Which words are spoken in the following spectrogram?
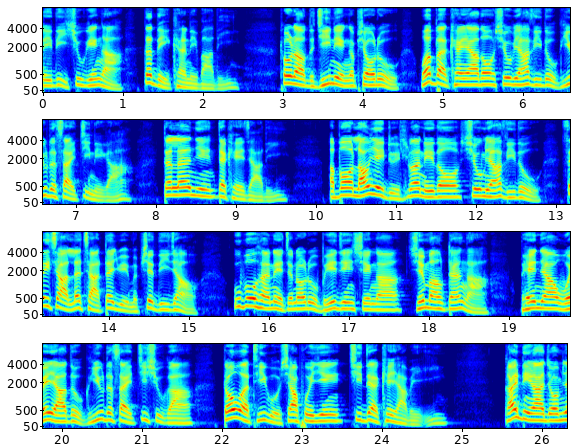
နေသည့်ရှုခင်းကတက်သေးခံနေပါသည်ထို့နောက်တကြီးနှင့်ငဖြော်တို့ဝက်ပတ်ခံရသောရှိုပြားစီတို့ဂယုတဆိုင်ကြည့်နေကတလန်းချင်းတက်ခဲ့ကြသည် အပေါ်လောင်းရိပ်တွေလွှမ်းနေသော ရှိုများစီတို့စိတ်ချလက်ချတက်၍မဖြစ်သည့်ကြောင့်ဥပိုးဟန်နှင့်ကျွန်တော်တို့ဘေးချင်းရှင်ကရင်မောင်တန်းကဘဲညာဝဲရာသို့ဂယုတဆိုင်ကြည့်ရှုကာတောဝတ်ထီးကိုရှာဖွေရင်းခြိတက်ခဲ့ရပေ၏ ဂိုက်တင်အားကျော်မြ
